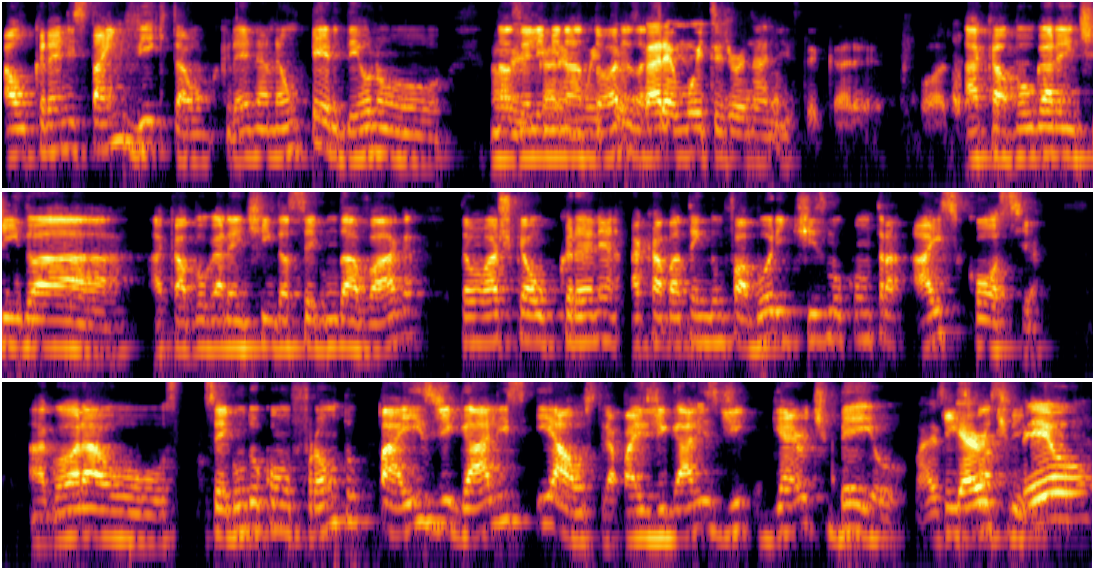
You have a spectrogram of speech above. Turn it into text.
A Ucrânia está invicta. A Ucrânia não perdeu no, nas Ai, eliminatórias. O cara, é muito, o cara é muito jornalista, cara. Acabou garantindo a acabou garantindo a segunda vaga. Então eu acho que a Ucrânia acaba tendo um favoritismo contra a Escócia. Agora o segundo confronto, País de Gales e Áustria. País de Gales de Garrett Bale. Mas Quem Garrett Bale,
